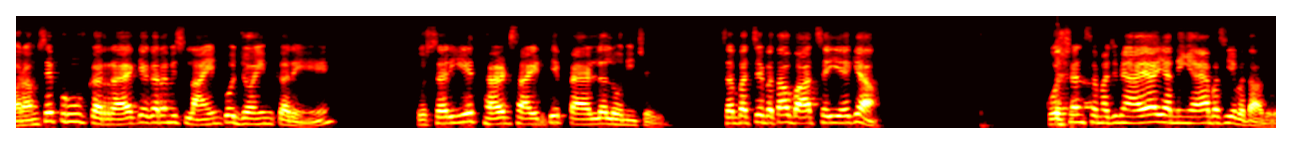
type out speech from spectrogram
और हमसे प्रूव कर रहा है कि अगर हम इस लाइन को ज्वाइन करें तो सर ये थर्ड साइड के पैरेलल होनी चाहिए। सब बच्चे बताओ बात सही है क्या? क्वेश्चन समझ में आया या नहीं आया? बस ये बता दो।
